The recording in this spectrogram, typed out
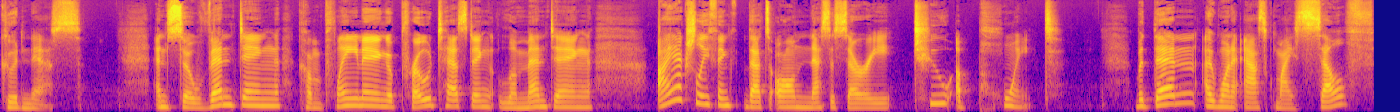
goodness. And so, venting, complaining, protesting, lamenting, I actually think that's all necessary to a point. But then I want to ask myself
